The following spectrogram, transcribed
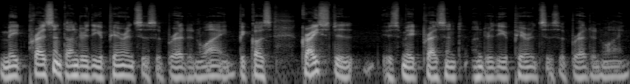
made present under the appearances of bread and wine, because Christ is, made present under the appearances of bread and wine.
